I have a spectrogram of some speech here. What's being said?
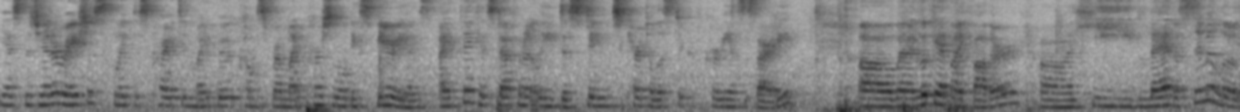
Yes, the generation split described in my book comes from my personal experience. I think it's definitely distinct characteristic of Korean society. Uh, when I look at my father, uh, he led a similar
